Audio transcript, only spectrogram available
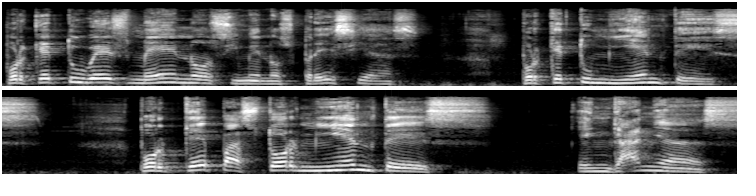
¿Por qué tú ves menos y menosprecias? ¿Por qué tú mientes? ¿Por qué, pastor, mientes? ¿Engañas?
